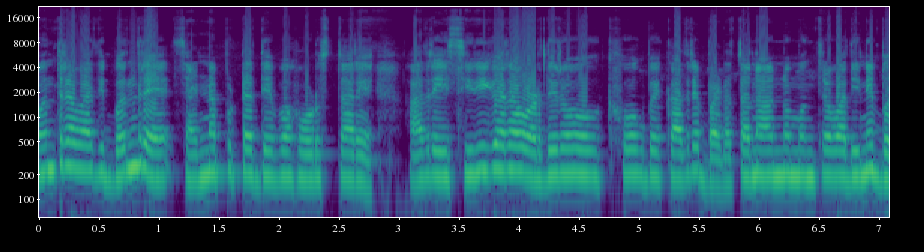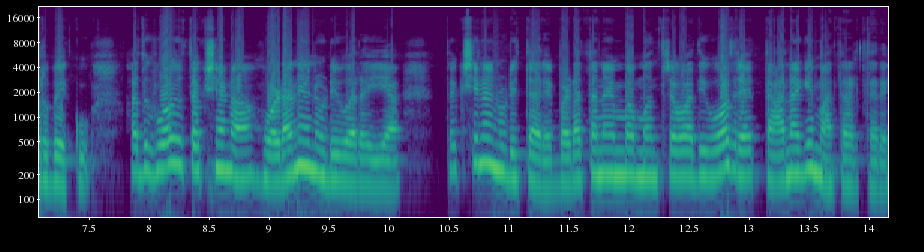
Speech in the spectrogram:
ಮಂತ್ರವಾದಿ ಬಂದ್ರೆ ಸಣ್ಣ ಪುಟ್ಟ ದೆವ್ವ ಓಡಿಸ್ತಾರೆ. ಆದರೆ ಈ ಸಿರಿಗರ ಹೊಡೆದಿರೋ ಹೋಗಬೇಕಾದ್ರೆ ಬಡತನ ಅನ್ನೋ ಮಂತ್ರವಾದಿನೇ ಬರಬೇಕು. ಅದು ಹೋದ ತಕ್ಷಣ ಒಡನೆ ನುಡಿವರಯ್ಯ. ತಕ್ಷಣ ನುಡಿತಾರೆ, ಬಡತನ ಎಂಬ ಮಂತ್ರವಾದಿ ಹೋದರೆ ತಾನಾಗೆ ಮಾತಾಡ್ತಾರೆ.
